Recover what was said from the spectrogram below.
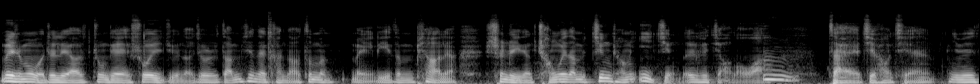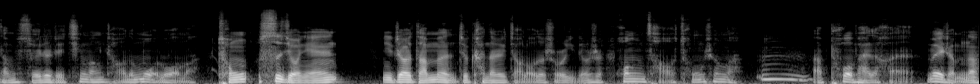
为什么我这里要重点也说一句呢？就是咱们现在看到这么美丽、这么漂亮，甚至已经成为咱们京城一景的这个角楼啊，嗯在解放前，因为咱们随着这清王朝的没落嘛，从四九年，你知道咱们就看到这个角楼的时候，已经是荒草丛生啊。嗯啊，破败的很。为什么呢？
